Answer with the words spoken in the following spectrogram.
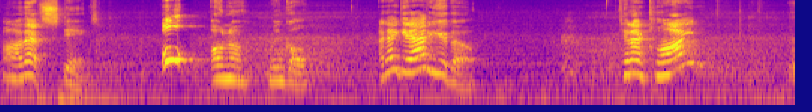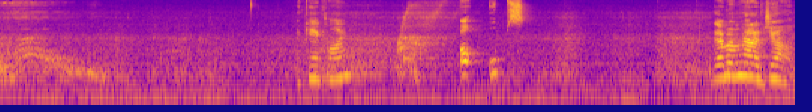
Oh, that stinks. Oh! Oh no, Winkle. I gotta get out of here though. Can I climb? I can't climb? Oh, oops. I gotta remember how to jump.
